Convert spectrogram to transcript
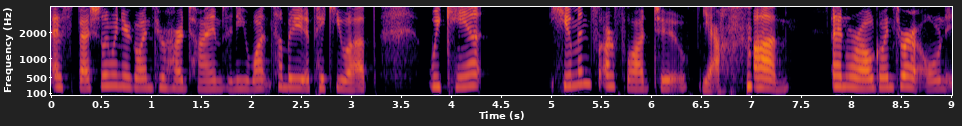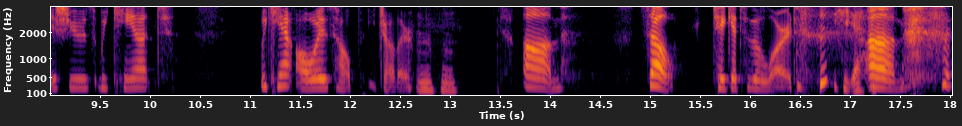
especially when you're going through hard times and you want somebody to pick you up. We can't. Humans are flawed too. Yeah. Um, and we're all going through our own issues. We can't. We can't always help each other. mm-hmm. Um, so take it to the Lord. yes. Um,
